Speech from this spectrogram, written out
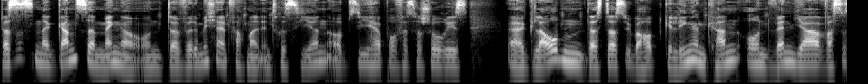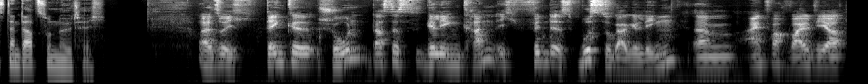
Das ist eine ganze Menge und da würde mich einfach mal interessieren, ob Sie, Herr Professor Schoris, äh, glauben, dass das überhaupt gelingen kann und wenn ja, was ist denn dazu nötig? Also ich denke schon, dass es gelingen kann. Ich finde, es muss sogar gelingen, ähm, einfach weil wir,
